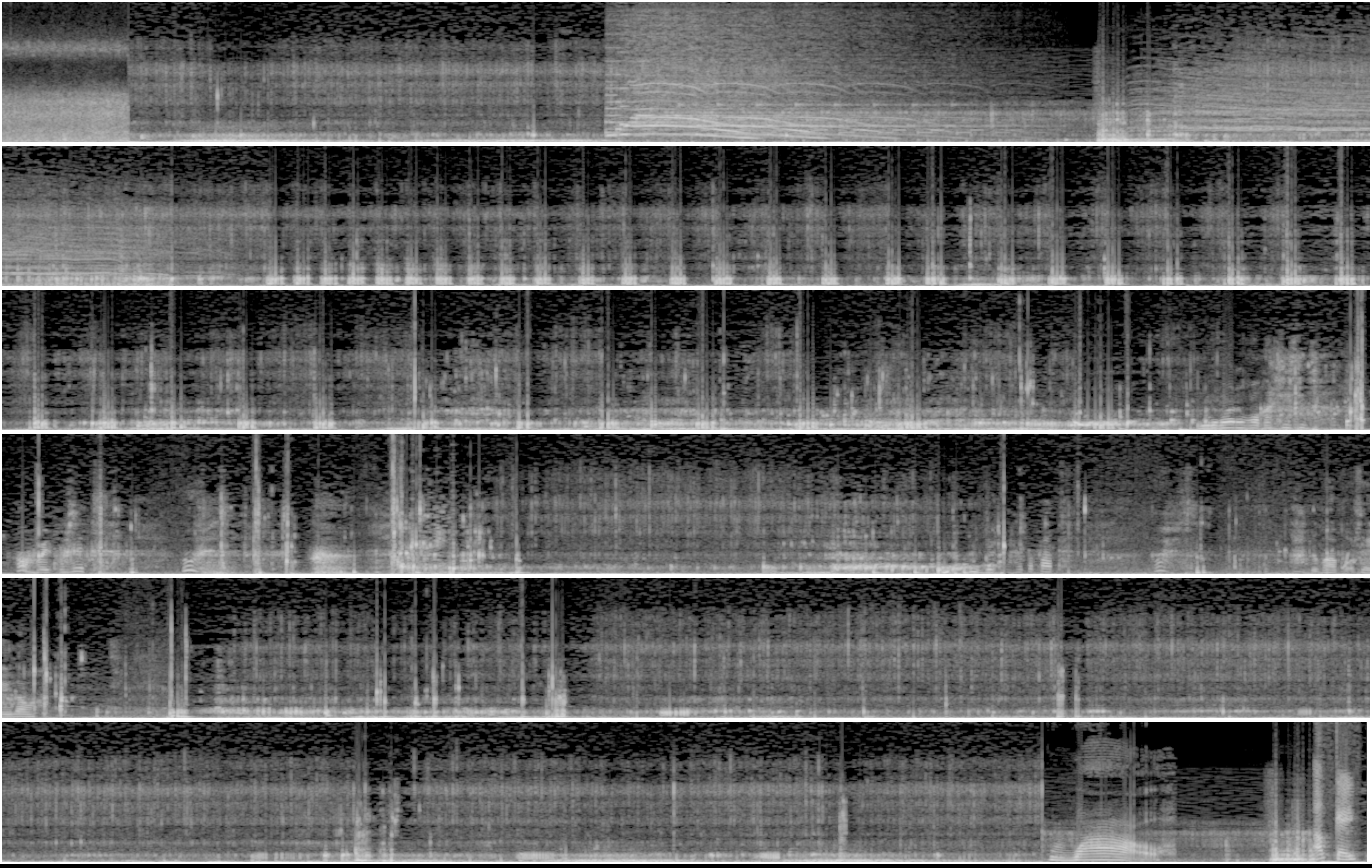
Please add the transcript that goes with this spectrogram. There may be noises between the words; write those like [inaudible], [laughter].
Hindi naman ako kasisid. Oh, wait po sit. Uh. Hindi pa sa tapat. Ah, Dumapo sa ilaw. Wow. Okay.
